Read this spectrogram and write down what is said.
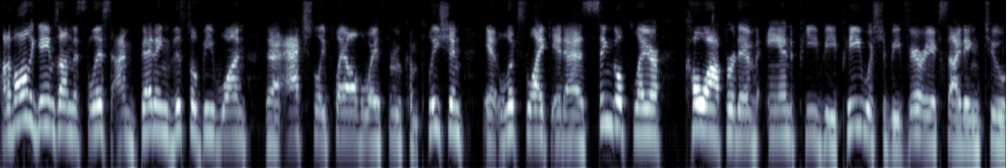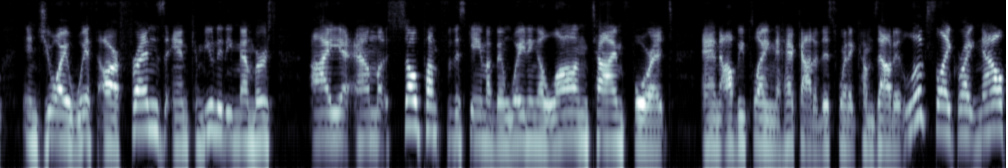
Out of all the games on this list, I'm betting this will be one that I actually play all the way through completion. It looks like it has single player, cooperative, and PvP, which should be very exciting to enjoy with our friends and community members I am so pumped for this game. I've been waiting a long time for it and I'll be playing the heck out of this when it comes out. It looks like right now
